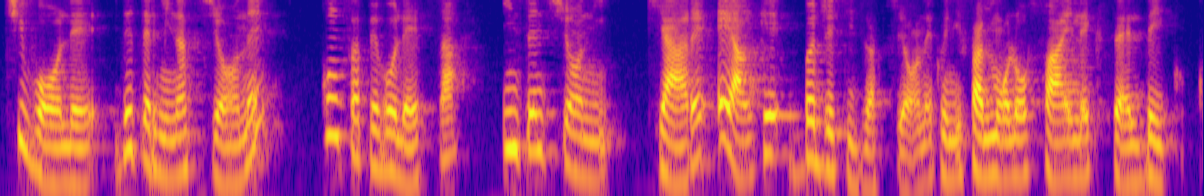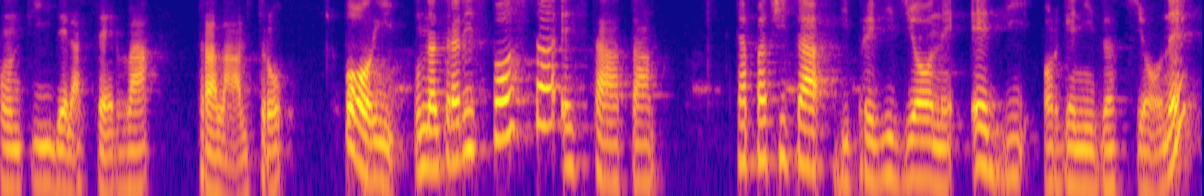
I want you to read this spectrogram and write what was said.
ci vuole determinazione, consapevolezza, intenzioni chiare e anche budgetizzazione, quindi famolo file Excel dei conti della serva, tra l'altro. Poi un'altra risposta è stata capacità di previsione e di organizzazione.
